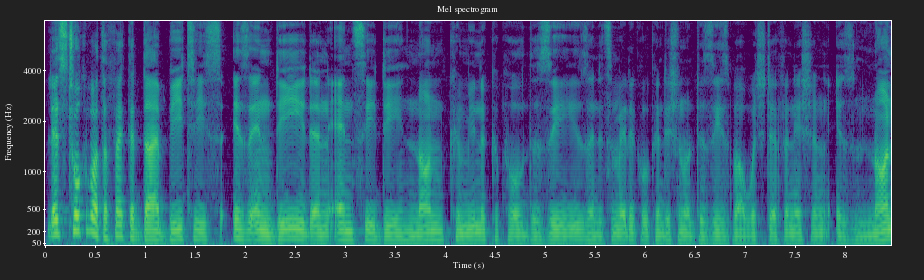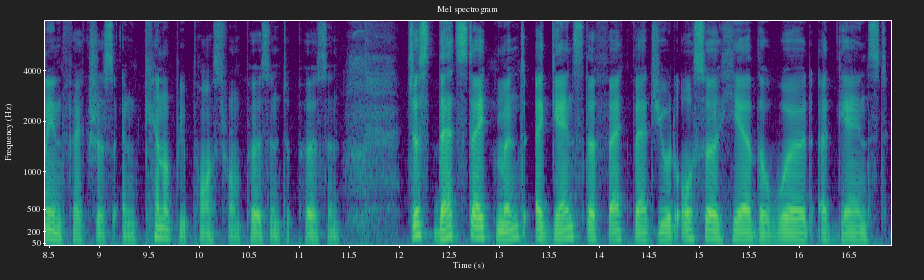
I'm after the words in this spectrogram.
Let's talk about the fact that diabetes is indeed an NCD, non communicable disease, and it's a medical condition or disease by which definition is non infectious and cannot be passed from person to person. Just that statement against the fact that you would also hear the word against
